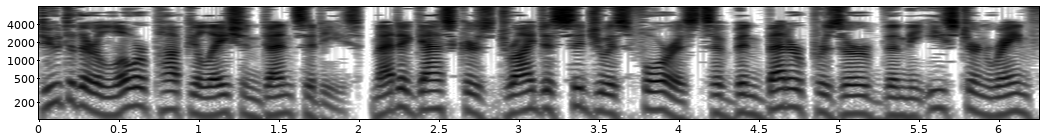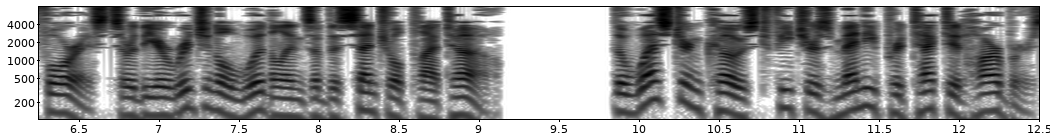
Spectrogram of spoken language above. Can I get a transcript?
Due to their lower population densities, Madagascar's dry deciduous forests have been better preserved than the eastern rain forests or the original woodlands of the Central Plateau. The western coast features many protected harbors,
